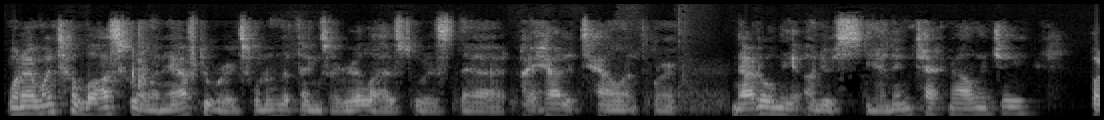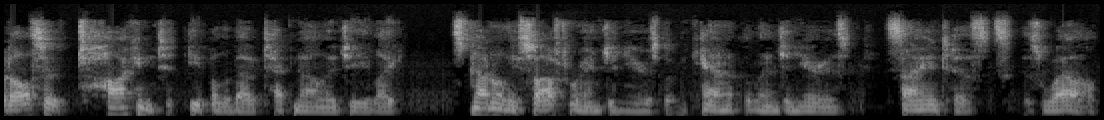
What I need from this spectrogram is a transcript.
When I went to law school and afterwards, one of the things I realized was that I had a talent for not only understanding technology, but also talking to people about technology, like it's not only software engineers, but mechanical engineers, scientists as well.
